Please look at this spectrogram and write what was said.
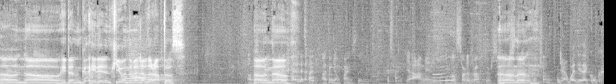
Oh no, he didn't. g- He didn't queue in the middle of the Raptors. Oh, oh no. It's fine. I think I'm fine still. Yeah, I mean, Ivan started Raptors. So Oh, you still no. a good chance. Yeah, why did I cook?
